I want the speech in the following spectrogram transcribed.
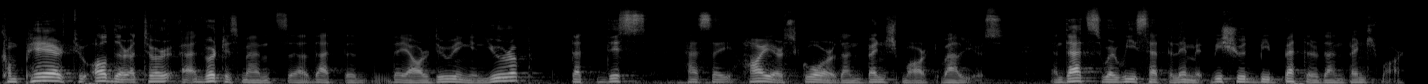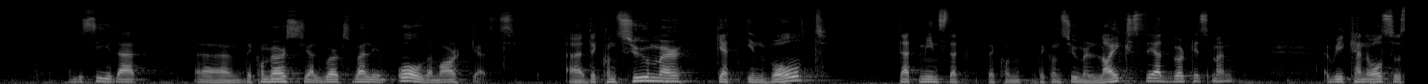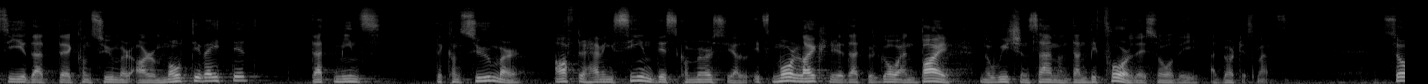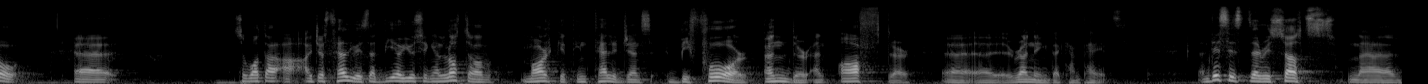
compared to other advertisements uh, that they are doing in Europe, that this has a higher score than benchmark values. And that's where we set the limit. We should be better than benchmark. And we see that uh, the commercial works well in all the markets. Uh, the consumer get involved. That means that the, con the consumer likes the advertisement. We can also see that the consumer are motivated. That means the consumer, after having seen this commercial, it's more likely that will go and buy Norwegian salmon than before they saw the advertisements. So, uh, so what I, I just tell you is that we are using a lot of market intelligence before, under, and after uh, uh running the campaigns. And this is the results uh,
